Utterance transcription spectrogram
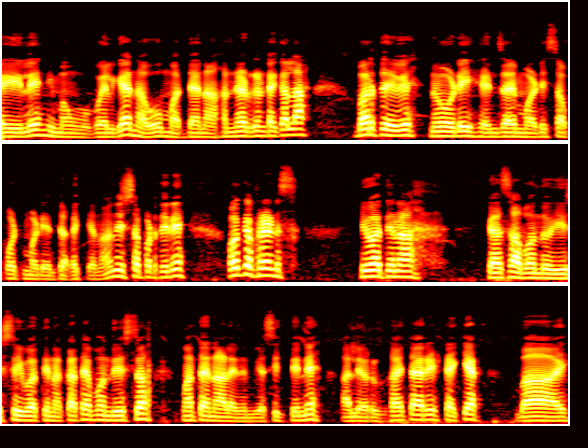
ಡೈಲಿ ನಿಮ್ಮ ಮೊಬೈಲ್ಗೆ ನಾವು ಮಧ್ಯಾಹ್ನ ಹನ್ನೆರಡು ಗಂಟೆಗೆಲ್ಲ ಬರ್ತೀವಿ. ನೋಡಿ ಎಂಜಾಯ್ ಮಾಡಿ ಸಪೋರ್ಟ್ ಮಾಡಿ ಅಂತ ಹೇಳಕ್ಕೆ ನಾನು ಇಷ್ಟಪಡ್ತೀನಿ. ಓಕೆ ಫ್ರೆಂಡ್ಸ್ ಇವತ್ತಿನ ಕೆಲಸ ಬಂದು ಇಷ್ಟು, ಇವತ್ತಿನ ಕತೆ ಬಂದು ಇಷ್ಟು. ಮತ್ತೆ ನಾಳೆ ನಿಮಗೆ ಸಿಗ್ತೀನಿ. ಅಲ್ಲಿವರೆಗೂ ಕಾಯ್ತಾ ಇರಿ. ಟೇಕ್ ಕೇರ್ ಬಾಯ್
